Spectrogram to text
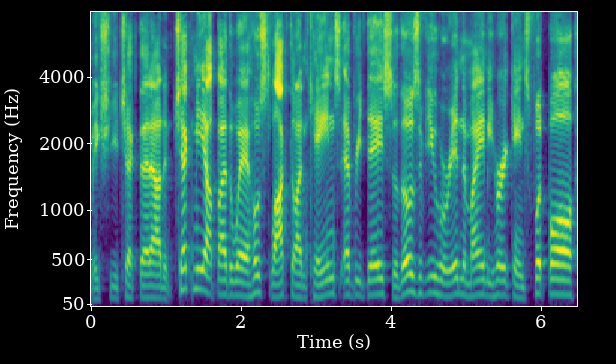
Make sure you check that out. And check me out, by the way. I host Locked On Canes every day. So, those of you who are into Miami Hurricanes football,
